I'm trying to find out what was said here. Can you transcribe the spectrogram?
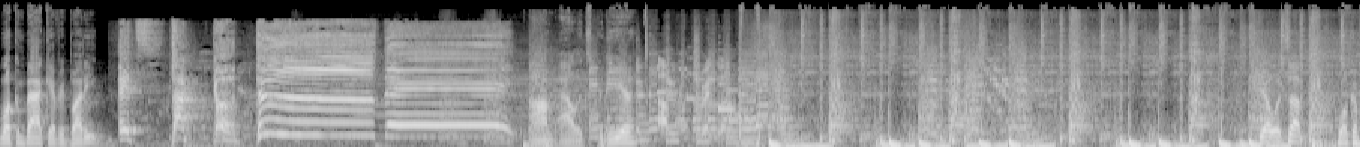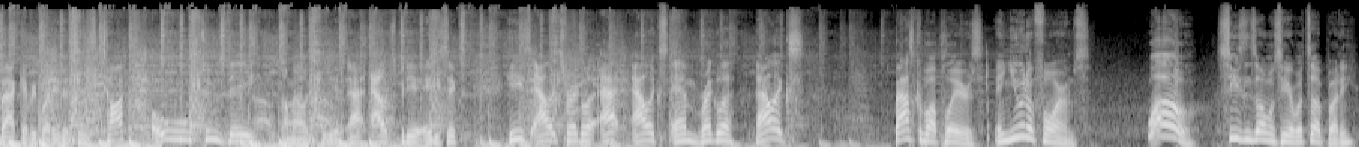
Welcome back, everybody. It's Taco Tuesday! I'm Alex Padilla. I'm Alex Regla. Yo, what's up? Welcome back, everybody. This is Talk O Tuesday. I'm Alex Padilla at Alex Padilla 86. He's Alex Regla at Alex M Regla. Alex, basketball players in uniforms. Whoa, season's almost here. What's up, buddy?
